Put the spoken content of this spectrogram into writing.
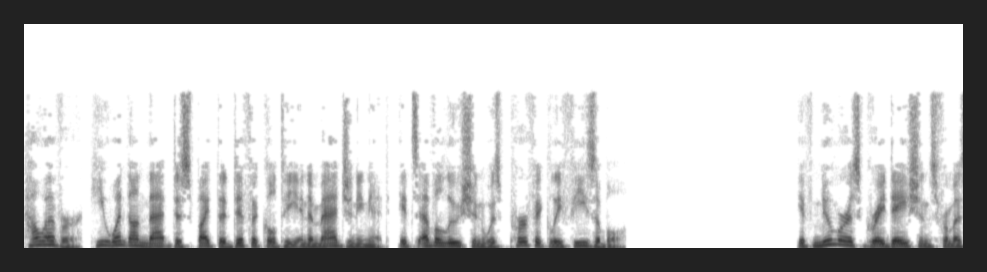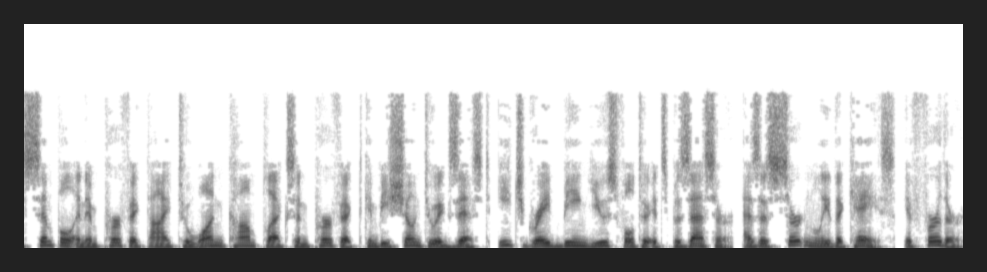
However, he went on that despite the difficulty in imagining it, its evolution was perfectly feasible, if numerous gradations from a simple and imperfect eye to one complex and perfect can be shown to exist, each grade being useful to its possessor, as is certainly the case, if further,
